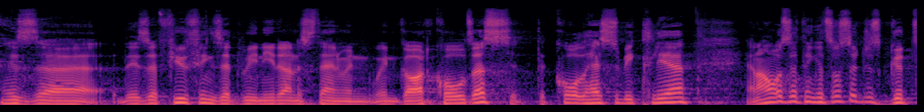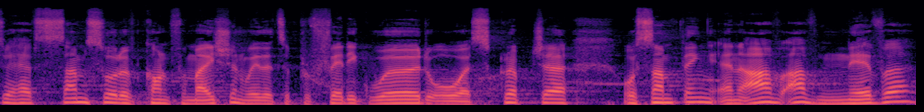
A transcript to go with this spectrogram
there's, uh, there's a few things that we need to understand when, when God calls us. The call has to be clear, and I also think it's also just good to have some sort of confirmation, whether it's a prophetic word or a scripture or something. And I've, I've never.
